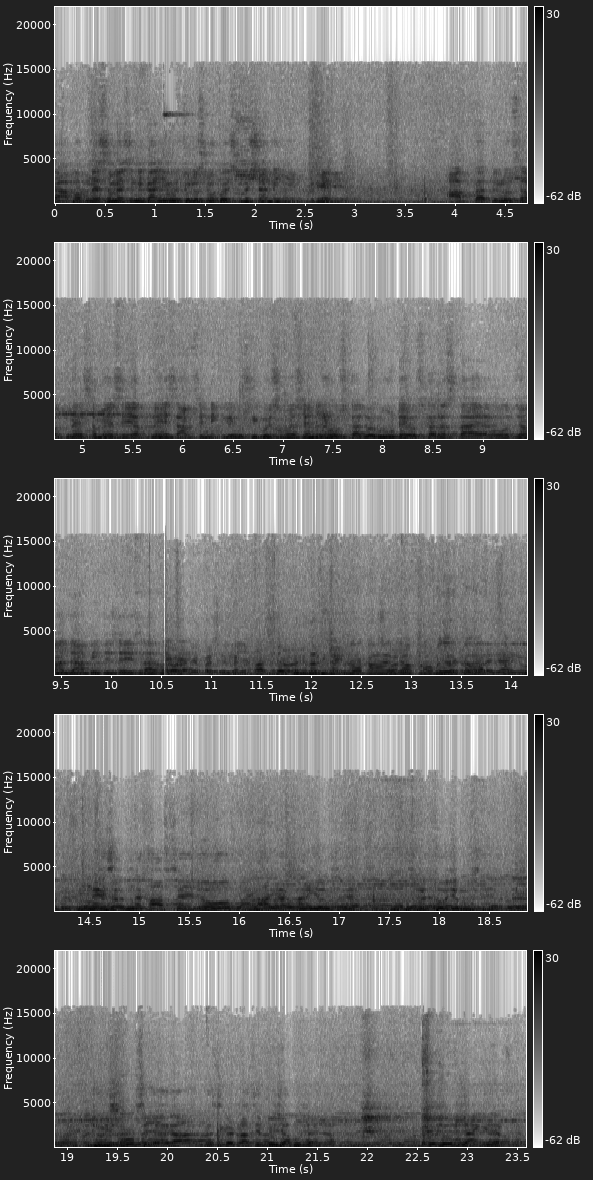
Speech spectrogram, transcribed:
आप अपने समय से निकालिए उस जुलूस में कोई समस्या नहीं है ठीक है? आपका जुलूस अपने समय से अपने हिसाब से निकले उसकी कोई समस्या नहीं है उसका जो रूट है उसका रास्ता है वो जहाँ जहाँ भी जैसे इस रात चौराहे पर से नखास चौराहे नहीं सर नखास से जो खानी जुलूस है उसमें दो जुलूस हैं जो इस रोड से जाएगा घसीकटरा से मिर्जापुर जाएगा जो जुलूस जाएँगे इधर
